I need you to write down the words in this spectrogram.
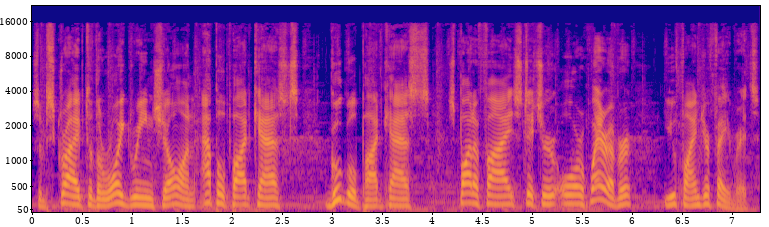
subscribe to The Roy Green Show on Apple Podcasts, Google Podcasts, Spotify, Stitcher, or wherever you find your favorites.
